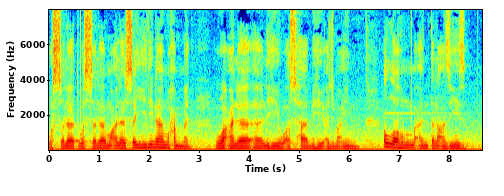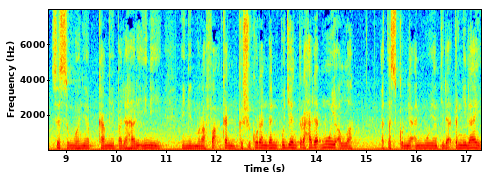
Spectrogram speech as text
والصلاة والسلام على سيدنا محمد وعلى آله وأصحابه أجمعين اللهم أنت العزيز Sesungguhnya kami pada hari ini ingin merafakkan kesyukuran dan pujian terhadapmu ya Allah atas kurniaanmu yang tidak ternilai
